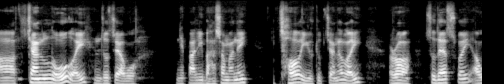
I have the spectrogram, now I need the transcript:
च्यानल हो है जो चाहिँ अब नेपाली भाषामा नै छ युट्युब च्यानल है। र सो द्याट्स वाइ अब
